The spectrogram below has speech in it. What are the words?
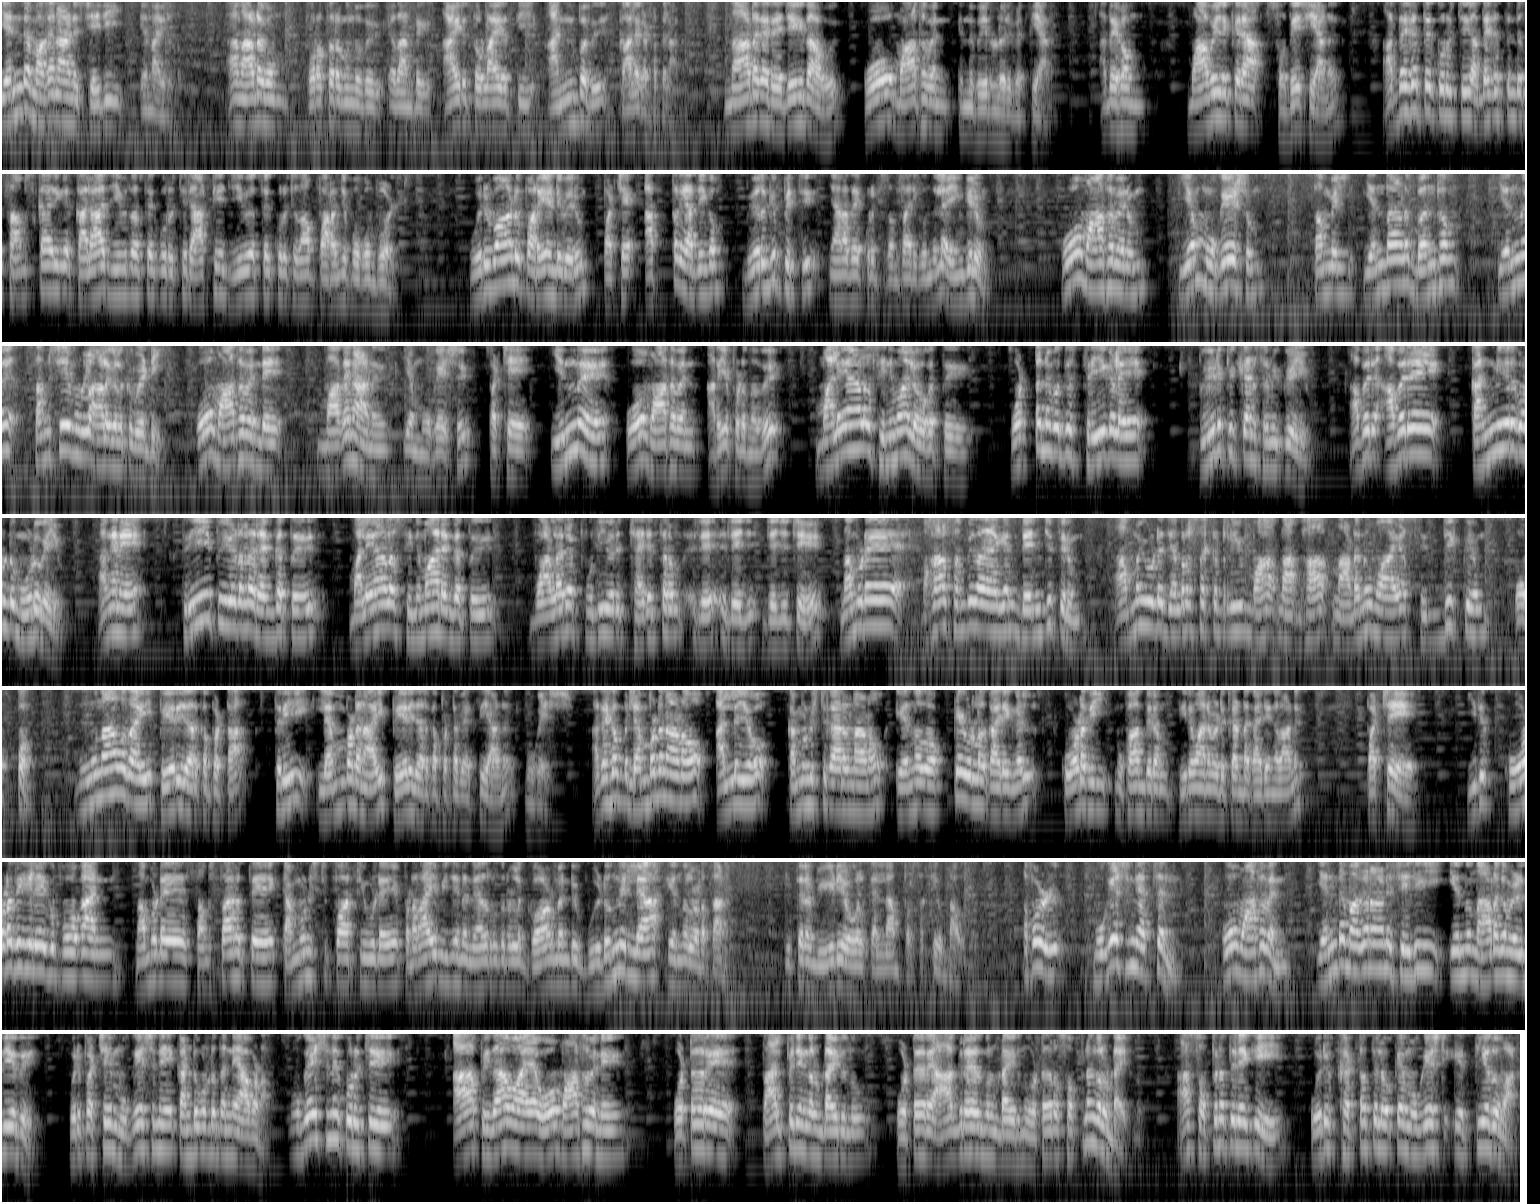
എന്റെ മകനാണ് ശരി എന്നായിരുന്നു. ആ നാടകം പുറത്തിറങ്ങുന്നത് ഏതാണ്ട് ആയിരത്തി തൊള്ളായിരത്തി അൻപത് കാലഘട്ടത്തിലാണ്. നാടക രചയിതാവ് ഒ മാധവൻ എന്നു പേരുള്ള ഒരു വ്യക്തിയാണ്. അദ്ദേഹം മാവേലിക്കര സ്വദേശിയാണ്. അദ്ദേഹത്തെക്കുറിച്ച് അദ്ദേഹത്തിന്റെ സാംസ്കാരിക കലാജീവിതത്തെക്കുറിച്ച് രാഷ്ട്രീയ ജീവിതത്തെക്കുറിച്ച് നാം പറഞ്ഞു പോകുമ്പോൾ ഒരുപാട് പറയേണ്ടി വരും. പക്ഷേ അത്രയധികം ദീർഘിപ്പിച്ച് ഞാൻ അതേക്കുറിച്ച് സംസാരിക്കുന്നില്ല. എങ്കിലും ഒ മാധവനും എം മുകേഷും തമ്മിൽ എന്താണ് ബന്ധം എന്ന് സംശയമുള്ള ആളുകൾക്ക് വേണ്ടി ഒ മാധവന്റെ മകനാണ് എം മുകേഷ്. പക്ഷേ ഇന്ന് ഓ മാധവൻ അറിയപ്പെടുന്നത് മലയാള സിനിമാ ലോകത്ത് ഒട്ടനവധി സ്ത്രീകളെ പീഡിപ്പിക്കാൻ ശ്രമിക്കുകയും അവർ അവരെ കണ്ണീർ കൊണ്ട് മൂടുകയും. അങ്ങനെ സ്ത്രീ പീഡന രംഗത്ത് മലയാള സിനിമാ രംഗത്ത് വളരെ പുതിയൊരു ചരിത്രം രചിച്ച് നമ്മുടെ മഹാസംവിധായകൻ രഞ്ജിത്തിനും അമ്മയുടെ ജനറൽ സെക്രട്ടറിയും മഹാ നടനുമായ സിദ്ദിഖിനും ഒപ്പം മൂന്നാമതായി പേര് ചേർക്കപ്പെട്ട സ്ത്രീ ലംബടനായി പേര് ചേർക്കപ്പെട്ട വ്യക്തിയാണ് മുകേഷ്. അദ്ദേഹം ലംബടനാണോ അല്ലയോ കമ്മ്യൂണിസ്റ്റുകാരനാണോ എന്നതൊക്കെയുള്ള കാര്യങ്ങൾ കോടതി മുഖാന്തരം തീരുമാനമെടുക്കേണ്ട കാര്യങ്ങളാണ്. പക്ഷേ ഇത് കോടതിയിലേക്ക് പോകാൻ നമ്മുടെ സംസ്ഥാനത്തെ കമ്മ്യൂണിസ്റ്റ് പാർട്ടിയുടെ പിണറായി വിജയന്റെ നേതൃത്വത്തിലുള്ള ഗവൺമെന്റ് വിടുന്നില്ല എന്നുള്ളിടത്താണ് ഇത്തരം വീഡിയോകൾക്കെല്ലാം പ്രസക്തി ഉണ്ടാകുന്നത് അപ്പോൾ മുകേഷിന്റെ അച്ഛൻ ഒ മാധവൻ എന്റെ മകനാണ് ശരി എന്ന് നാടകം എഴുതിയത്. ഒരു പക്ഷേ മുകേഷിനെ കണ്ടുകൊണ്ട് തന്നെ ആവണം. മുകേഷിനെ കുറിച്ച് ആ പിതാവായ ഒ മാധവന് ഒട്ടേറെ താല്പര്യങ്ങളുണ്ടായിരുന്നു. ഒട്ടേറെ ആഗ്രഹങ്ങളുണ്ടായിരുന്നു. ഒട്ടേറെ സ്വപ്നങ്ങളുണ്ടായിരുന്നു. ആ സ്വപ്നത്തിലേക്ക് ഒരു ഘട്ടത്തിലൊക്കെ മുകേഷ് എത്തിയതുമാണ്.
